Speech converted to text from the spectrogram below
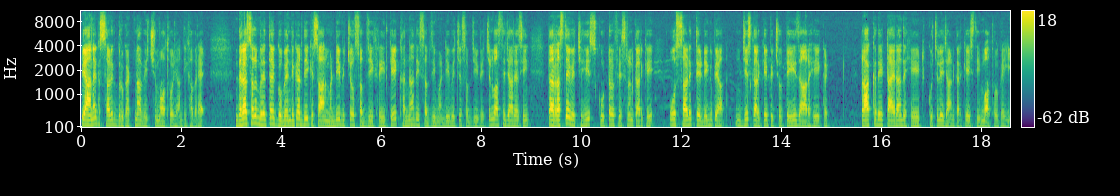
ਭਿਆਨਕ ਸੜਕ ਦੁਰਘਟਨਾ ਵਿੱਚ ਮੌਤ ਹੋ ਜਾਣ ਦੀ ਖਬਰ ਹੈ। ਦਰਅਸਲ ਮ੍ਰਿਤਕ ਗੋਬਿੰਦਗੜ੍ਹ ਦੀ ਕਿਸਾਨ ਮੰਡੀ ਵਿੱਚੋਂ ਸਬਜ਼ੀ ਖਰੀਦ ਕੇ ਖੰਨਾ ਦੀ ਸਬਜ਼ੀ ਮੰਡੀ ਵਿੱਚ ਸਬਜ਼ੀ ਵੇਚਣ ਵਾਸਤੇ ਜਾ ਰਿਹਾ ਸੀ, ਤਾਂ ਰਸਤੇ ਵਿੱਚ ਹੀ ਸਕੂਟਰ ਫਿਸਲਣ ਕਰਕੇ ਉਹ ਸੜਕ ਤੇ ਡਿੱਗ ਪਿਆ, ਜਿਸ ਕਰਕੇ ਪਿੱਛੋਂ ਤੇਜ਼ ਆ ਰਹੇ ਇੱਕ ਟਰੱਕ ਦੇ ਟਾਇਰਾਂ ਦੇ ਹੇਠ ਕੁਚਲੇ ਜਾਣ ਕਰਕੇ ਇਸ ਦੀ ਮੌਤ ਹੋ ਗਈ।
